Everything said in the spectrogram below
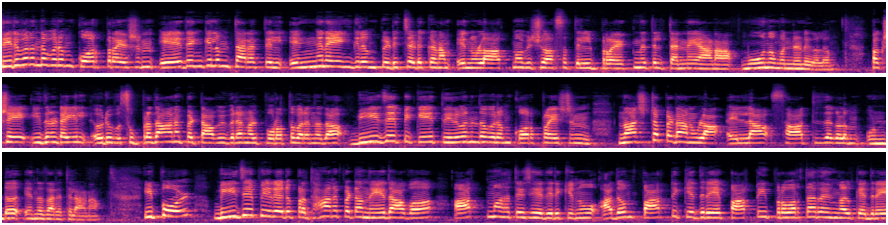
തിരുവനന്തപുരം കോർപ്പറേഷൻ ഏതെങ്കിലും തരത്തിൽ എങ്ങനെയെങ്കിലും പിടിച്ചെടുക്കണം എന്നുള്ള ആത്മവിശ്വാസത്തിൽ പ്രയത്നത്തിൽ തന്നെയാണ് മൂന്ന് മുന്നണികളും. പക്ഷേ ഇതിനിടയിൽ ഒരു സുപ്രധാനപ്പെട്ട വിവരങ്ങൾ പുറത്തു വരുന്നത് ബി ജെ പിക്ക് തിരുവനന്തപുരം കോർപ്പറേഷൻ നഷ്ടപ്പെടാനുള്ള എല്ലാ സാധ്യതകളും ഉണ്ട് എന്ന തരത്തിലാണ്. ഇപ്പോൾ ബി ജെ പിയിലെ ഒരു പ്രധാനപ്പെട്ട നേതാവ് ആത്മഹത്യ ചെയ്തിരിക്കുന്നു. അതും പാർട്ടിക്കെതിരെ പാർട്ടി പ്രവർത്തനങ്ങൾക്കെതിരെ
